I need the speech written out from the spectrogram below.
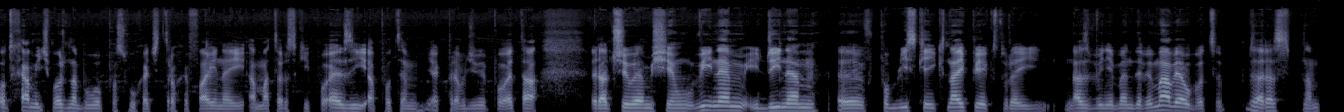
odchamić. Można było posłuchać trochę fajnej amatorskiej poezji, a potem jak prawdziwy poeta raczyłem się winem i ginem e, w pobliskiej knajpie, której nazwy nie będę wymawiał, bo to zaraz nam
